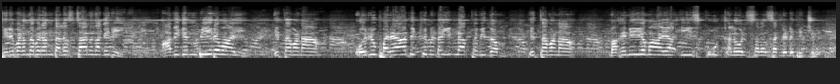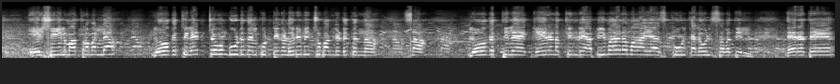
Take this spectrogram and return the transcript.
തിരുവനന്തപുരം തലസ്ഥാന നഗരി അതിഗംഭീരമായി ഇത്തവണ ഒരു പരാതിക്കുമിടയില്ലാത്ത വിധം ഇത്തവണ മഹനീയമായ ഈ സ്കൂൾ കലോത്സവം സംഘടിപ്പിച്ചു. ഏഷ്യയിൽ മാത്രമല്ല ലോകത്തിൽ ഏറ്റവും കൂടുതൽ കുട്ടികൾ ഒരുമിച്ച് പങ്കെടുക്കുന്ന ലോകത്തിലെ കേരളത്തിന്റെ അഭിമാനമായ സ്കൂൾ കലോത്സവത്തിൽ നേരത്തെ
